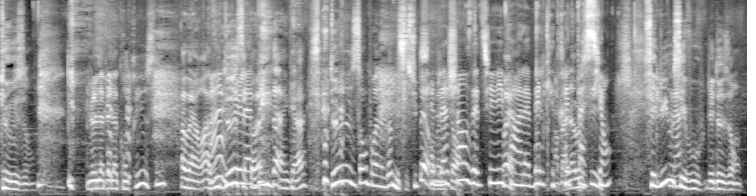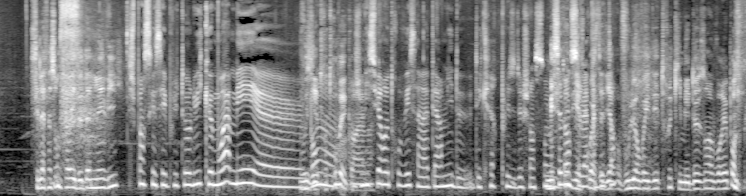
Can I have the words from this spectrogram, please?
Deux ans. Le label a compris aussi? Ah ouais, alors à Ah, vous deux, c'est quand même dingue. Hein deux ans pour un album, mais c'est super en C'est de même la temps. chance d'être suivi Ouais. par un label qui est Ah bah très patient. C'est lui ou c'est vous, les deux ans? C'est la façon de travailler de Dan Levy Je pense que c'est plutôt lui que moi, mais euh, Vous y êtes retrouvés quand je même. m'y suis retrouvée, ça m'a permis de d'écrire plus de chansons Mais ça dans veut ce dire quoi C'est-à-dire, vous lui envoyez des trucs, il met deux ans à vous répondre?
